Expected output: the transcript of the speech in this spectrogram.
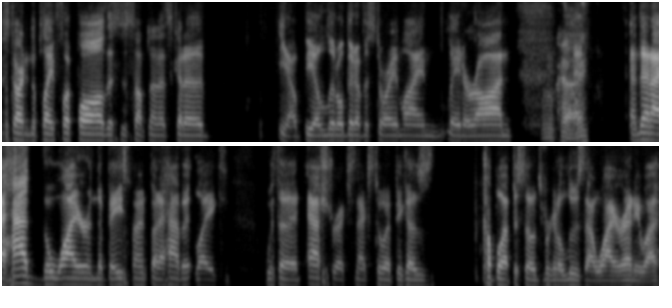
starting to play football. This is something that's gonna, you know, be a little bit of a storyline later on. Okay. And, and then I had The Wire in the basement, but I have it like with an asterisk next to it because a couple episodes we're gonna lose that wire anyway.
